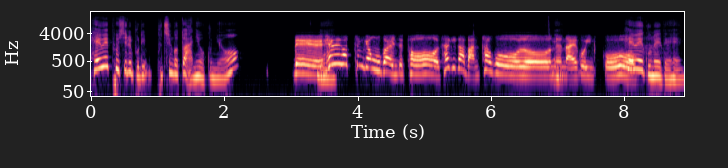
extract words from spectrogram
해외 표시를 부리, 붙인 것도 아니었군요. 네, 네. 해외 같은 경우가 이제 더 사기가 많다고는 알고 있고. 해외 구매 대행.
